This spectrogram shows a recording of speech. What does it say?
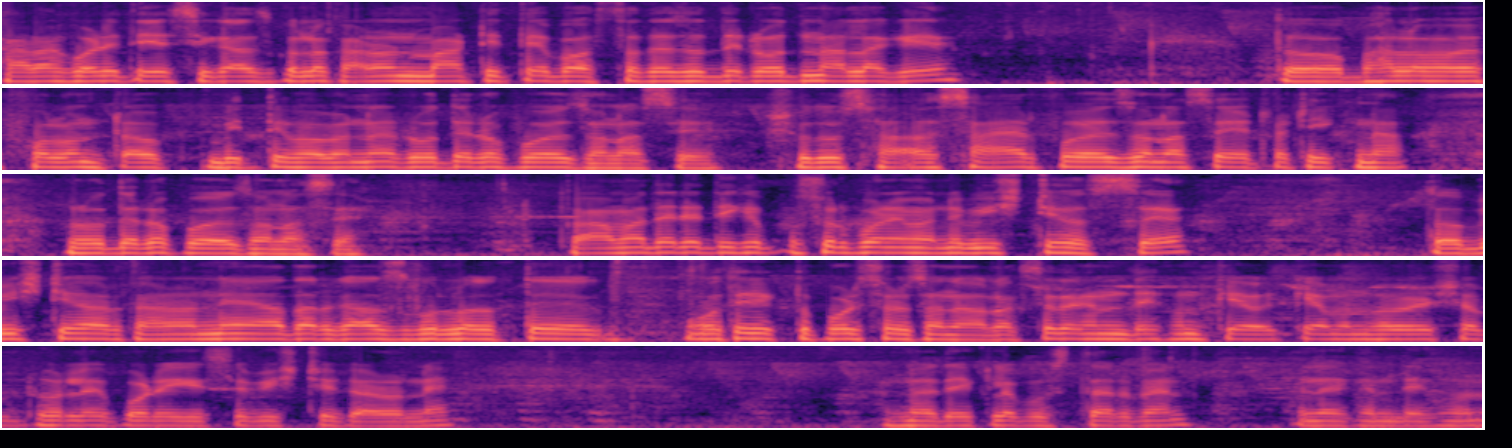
খাড়া করে দিয়েছি গাছগুলো। কারণ মাটিতে, বস্তাতে যদি রোদ না লাগে, তো ভালোভাবে ফলনটা বৃদ্ধি পাবে না। রোদেরও প্রয়োজন আছে। শুধু ছায়ার প্রয়োজন আছে, এটা ঠিক না। রোদেরও প্রয়োজন আছে। তো আমাদের এদিকে প্রচুর পরিমাণে বৃষ্টি হচ্ছে। তো বৃষ্টি হওয়ার কারণে আদার গাছগুলোতে অতিরিক্ত পরিচর্যা লাগছে। দেখেন, দেখুন কেমনভাবে সব ঢলে পড়ে গেছে বৃষ্টির কারণে। আপনারা দেখলে বুঝতে পারবেন। দেখেন, দেখুন,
